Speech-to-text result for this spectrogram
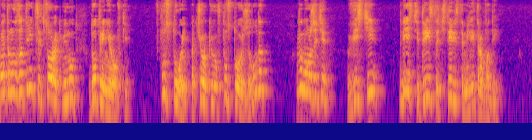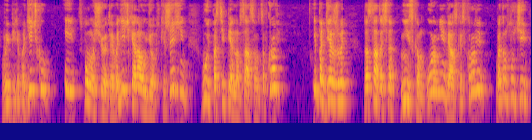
Поэтому за 30-40 минут до тренировки в пустой, подчеркиваю, в пустой желудок вы можете ввести 200, 300, 400 мл воды. Выпили водичку и с помощью этой водички она уйдет в кишечник, будет постепенно всасываться в кровь и поддерживать достаточно низком уровне вязкость крови. В этом случае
